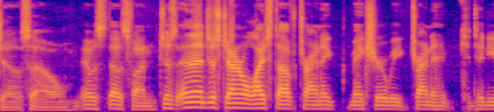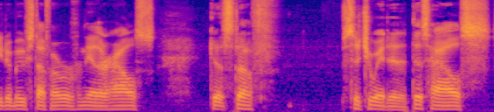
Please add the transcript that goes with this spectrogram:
so, so it was that was fun. Just and then just general life stuff, trying to make sure we trying to continue to move stuff over from the other house, get stuff situated at this house,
